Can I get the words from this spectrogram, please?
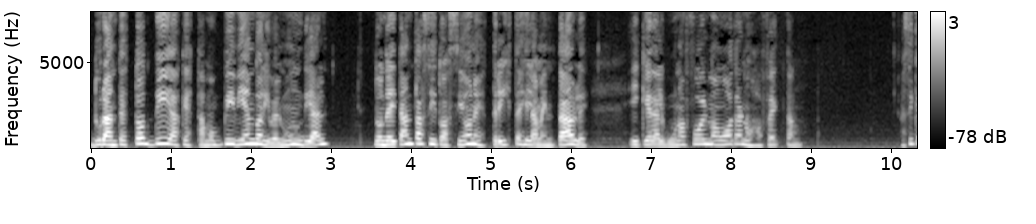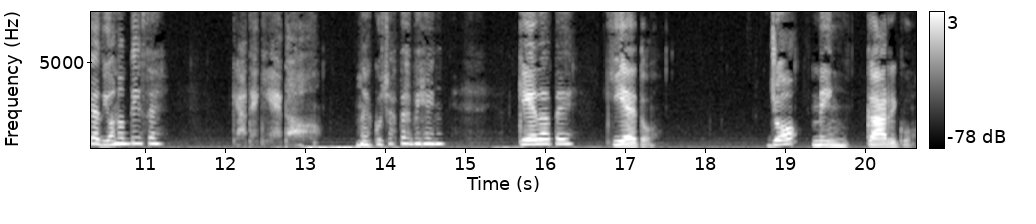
durante estos días que estamos viviendo a nivel mundial, donde hay tantas situaciones tristes y lamentables y que de alguna forma u otra nos afectan. Así que Dios nos dice, quédate quieto. ¿Me escuchaste bien? Quédate quieto. Yo me encargo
